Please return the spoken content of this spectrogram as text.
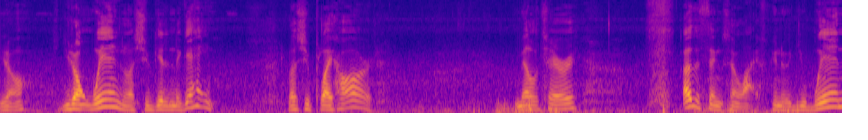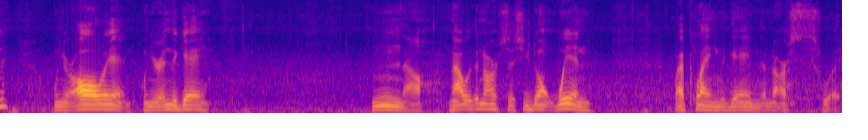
You know, you don't win unless you get in the game, unless you play hard. Military, other things in life. You know, you win when you're all in, when you're in the game. Mm, no, not with a narcissist. You don't win by playing the game the narcissist way.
